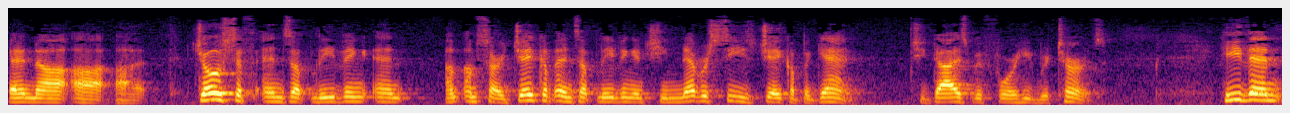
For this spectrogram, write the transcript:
and uh, uh, uh Joseph ends up leaving and, I'm, I'm sorry, Jacob ends up leaving and she never sees Jacob again. She dies before he returns. He then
